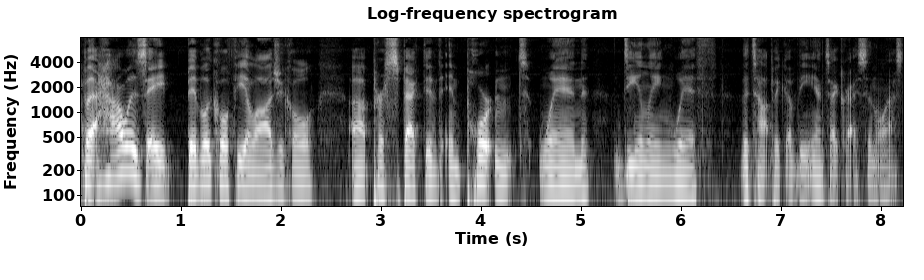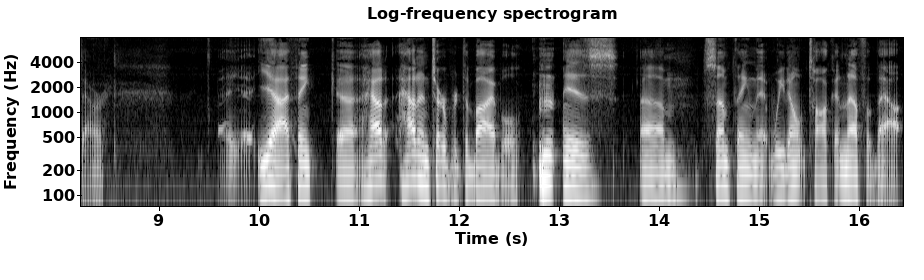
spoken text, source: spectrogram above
but how is a biblical theological uh, perspective important when dealing with the topic of the Antichrist in the last hour? Yeah, I think uh, how how to interpret the Bible is um, something that we don't talk enough about.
